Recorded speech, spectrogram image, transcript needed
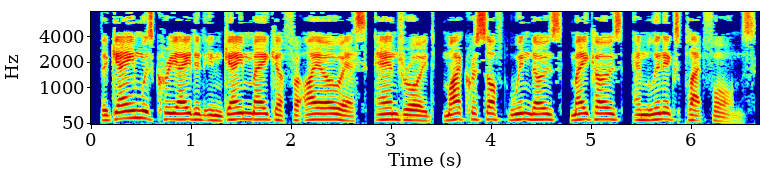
The game was created in Game Maker for iOS, Android, Microsoft Windows, MacOS, and Linux platforms.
